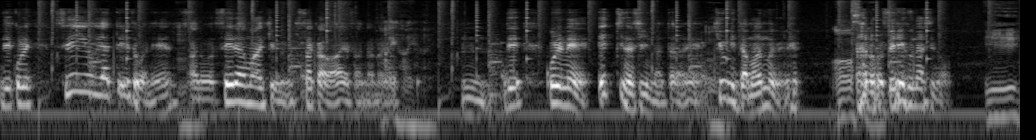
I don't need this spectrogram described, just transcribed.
でこれ声優やってる人がねあのセーラーマーキュリーの久川綾さんなのよ、はいはいはい。うん、でこれねエッチなシーンになったらね急に黙んのよね。あのセリフなしの。ええ。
